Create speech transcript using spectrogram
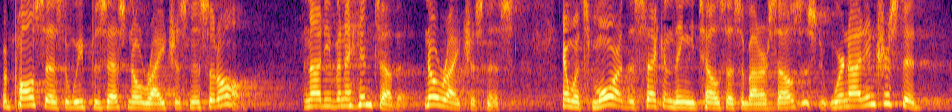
But Paul says that we possess no righteousness at all, not even a hint of it, no righteousness. And what's more, the second thing he tells us about ourselves is we're not interested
